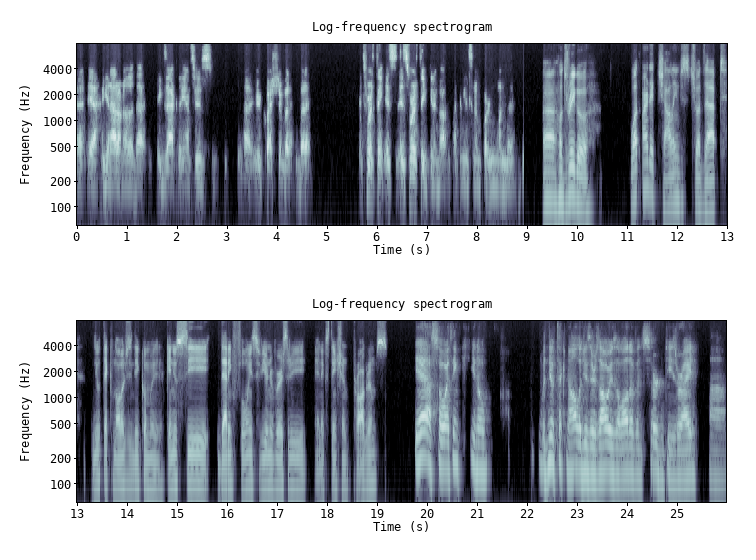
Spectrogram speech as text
uh, yeah again I don't know that that exactly answers uh, your question but but it's worth think it's it's worth thinking about. I think it's an important one to. Uh, Rodrigo, what are the challenges to adapt new technologies in the community? Can you see that influence of university and extension programs? Yeah, so I think you know, with new technologies, there's always a lot of uncertainties, right? Uh,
